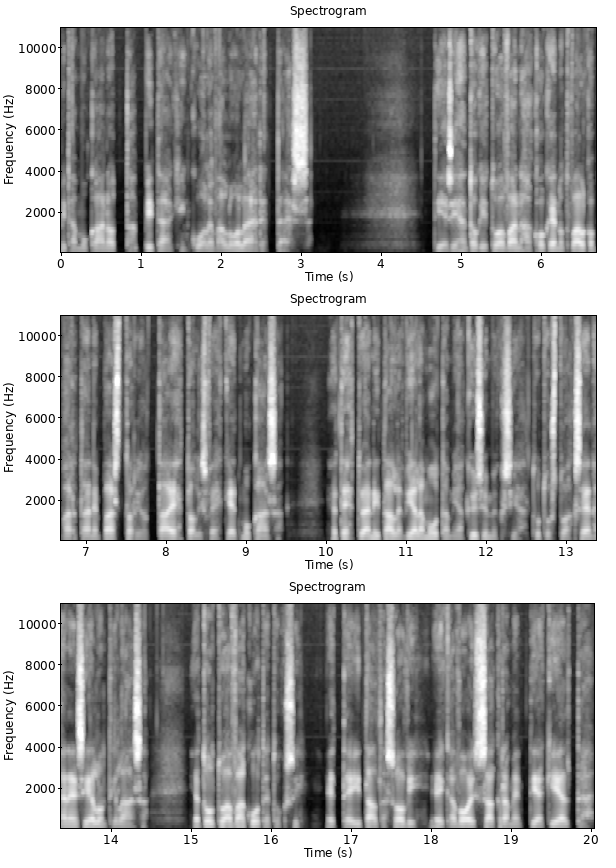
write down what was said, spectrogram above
mitä mukaan ottaa pitääkin kuolevan luo lähdettäessä. Tiesi hän toki tuo vanha kokenut valkopartainen pastori ottaa ehtoollisvehkeet mukaansa ja tehtyä Nitalle vielä muutamia kysymyksiä tutustuakseen hänen sieluntilaansa ja tultua vakuutetuksi, ettei Italta sovi eikä voi sakramenttia kieltää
